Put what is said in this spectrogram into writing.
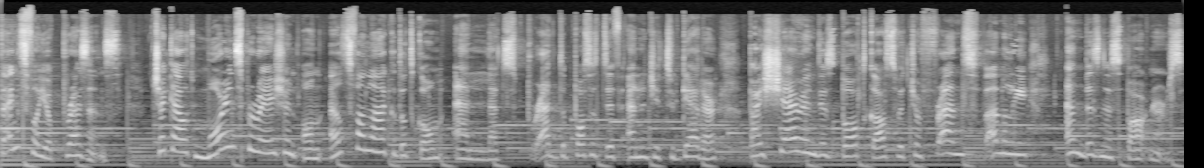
Thanks for your presence. Check out more inspiration on elsvanlaken.com and let's spread the positive energy together by sharing this podcast with your friends, family, and business partners.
